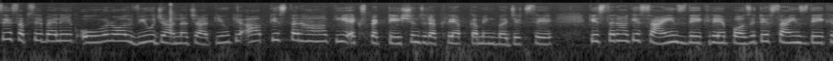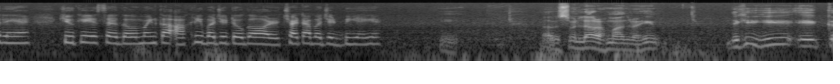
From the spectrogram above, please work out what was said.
سے سب سے پہلے ایک اوور آل ویو جاننا چاہتی ہوں کہ آپ کس طرح کی ایکسپیکٹیشنز رکھ رہے ہیں اپ کمنگ بجٹ سے؟ کس طرح کے سائنس دیکھ رہے ہیں؟ پازیٹیو سائنس دیکھ رہے ہیں؟ کیونکہ اس گورنمنٹ کا آخری بجٹ ہوگا اور چھٹا بجٹ بھی ہے یہ۔ بسم اللہ الرحمن الرحیم۔ دیکھیے یہ ایک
